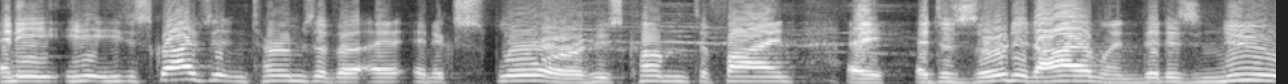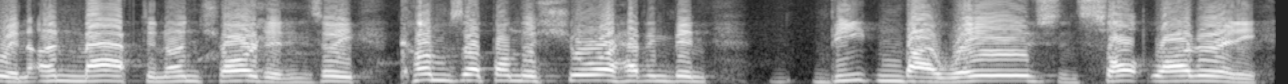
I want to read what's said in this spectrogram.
And he, he describes it in terms of a, an explorer who's come to find a, a deserted island that is new and unmapped and uncharted. And so he comes up on the shore having been beaten by waves and salt water, and he,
